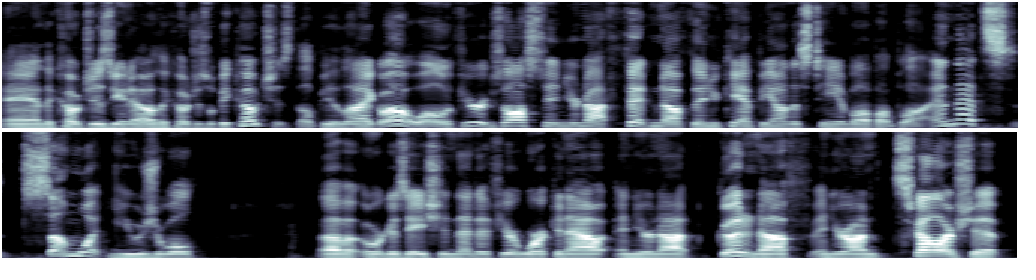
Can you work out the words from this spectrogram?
And the coaches, you know, the coaches will be coaches. They'll be like, oh, well, if you're exhausted and you're not fit enough, then you can't be on this team, blah, blah, blah. And that's somewhat usual of an organization that if you're working out and you're not good enough and you're on scholarship,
